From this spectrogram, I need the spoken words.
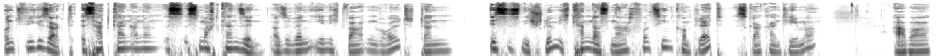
und wie gesagt, es hat keinen anderen, es, es macht keinen Sinn. Also wenn ihr nicht warten wollt, dann ist es nicht schlimm. Ich kann das nachvollziehen, komplett, ist gar kein Thema. Aber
